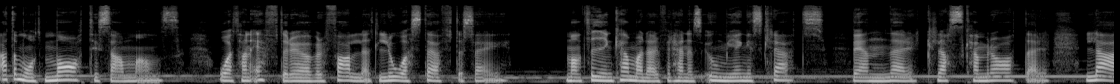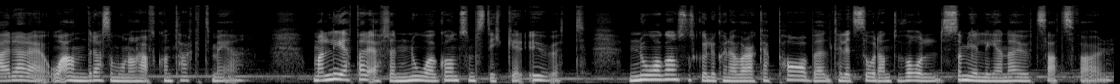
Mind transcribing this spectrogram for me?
Att de åt mat tillsammans och att han efter överfallet låste efter sig. Man finkammar därför hennes umgängeskrets, vänner, klasskamrater, lärare och andra som hon har haft kontakt med. Man letar efter någon som sticker ut. Någon som skulle kunna vara kapabel till ett sådant våld som Jelena utsatts för.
